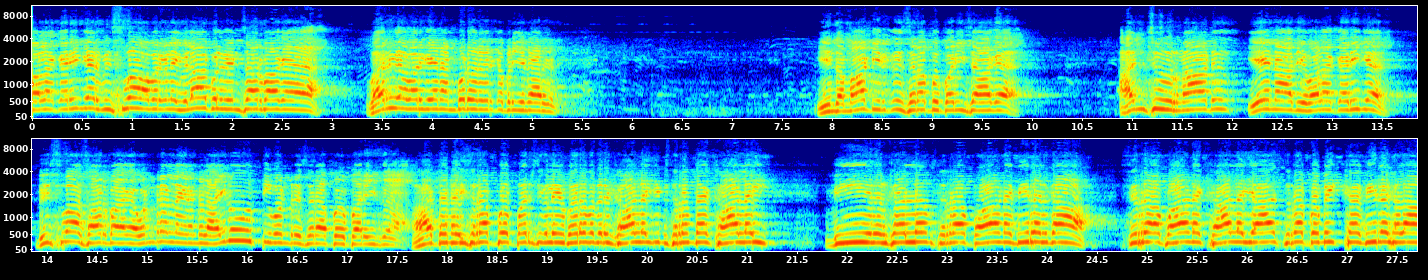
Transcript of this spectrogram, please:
வழக்கறிஞர் விஸ்வா அவர்களை விழா குழுவின் சார்பாக வருக வருகை அன்போடு வரவேற்கப்படுகிறார்கள் இந்த மாட்டிற்கு சிறப்பு பரிசாக அஞ்சூர் நாடு ஏனாதி வழக்கறிஞர். விஸ்வா சார்பாக ஒன்றல்ல இரண்டு ஐநூத்தி ஒன்று சிறப்பு பரிசு. அத்தனை சிறப்பு பரிசுகளை பெறுவதற்கு காலையின் சிறந்த காலை. வீரர்களும் சிறப்பான வீரர்கள் சிறப்பான காளையா சிறப்புமிக்க வீரர்களா?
